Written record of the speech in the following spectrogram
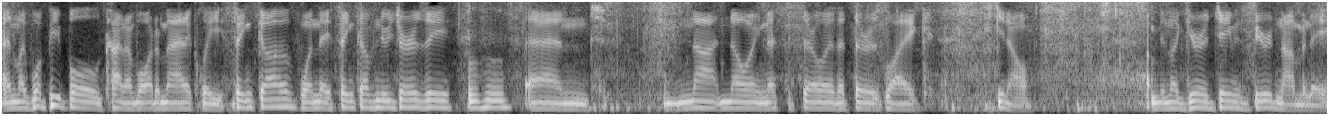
and like what people kind of automatically think of when they think of New Jersey, mm-hmm. and not knowing necessarily that there's like, you know, I mean, like you're a James Beard nominee.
